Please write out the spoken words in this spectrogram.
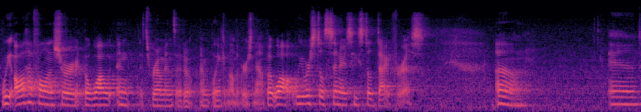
we all have fallen short, but while, and it's Romans, I don't, I'm blanking on the verse now, but while we were still sinners, he still died for us. Um, and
